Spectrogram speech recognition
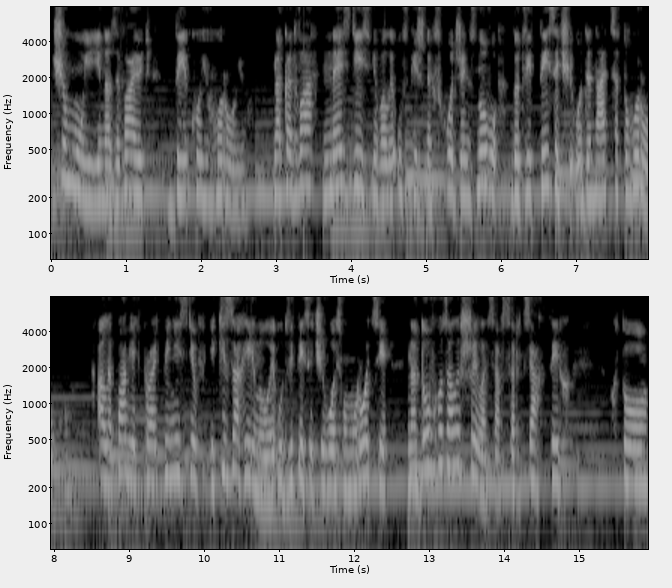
чому її називають Дикою горою. На К2 не здійснювали успішних сходжень знову до 2011 року. Але пам'ять про альпіністів, які загинули у 2008 році, надовго залишилася в серцях тих, хто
